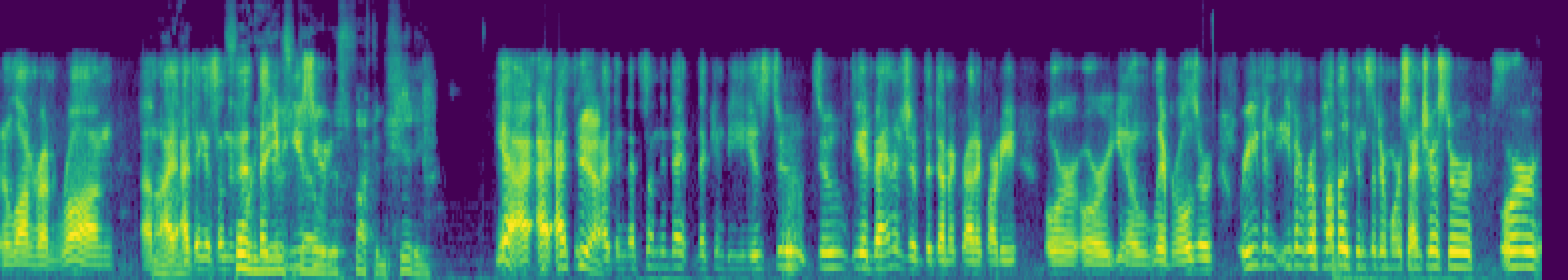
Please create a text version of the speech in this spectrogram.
in the long run wrong. Um, Oh, I, I think it's something that, that you can use ago, your just fucking shitty. yeah, I, I- I think Yeah. I think that's something that, that can be used to to the advantage of the Democratic Party or or you know liberals or or even even Republicans that are more centrist or or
